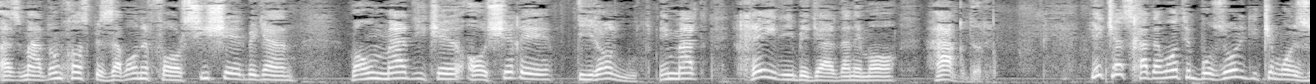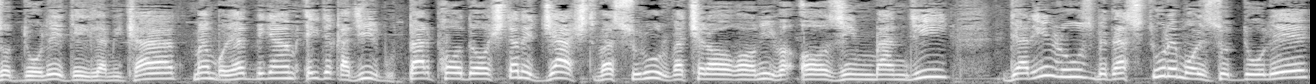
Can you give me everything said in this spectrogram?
از مردم خواست به زبان فارسی شعر بگن و اون مردی که عاشق ایران بود. این مرد خیلی به گردن ما حق داره. یکی از خدمات بزرگی که معز دوله دیلمی کرد من باید بگم عید قدیر بود. بر پاداشتن جشت و سرور و چراغانی و آزیمبندی در این روز به دستور معز دوله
